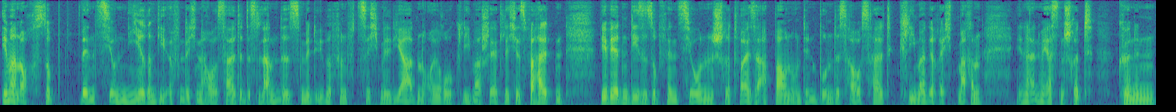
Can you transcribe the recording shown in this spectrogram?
immer noch subventionieren die öffentlichen Haushalte des Landes mit über 50 Milliarden Euro klimaschädliches Verhalten. Wir werden diese Subventionen schrittweise abbauen und den Bundeshaushalt klimagerecht machen. In einem ersten Schritt können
